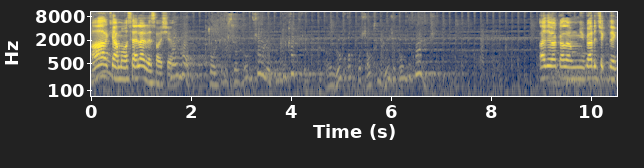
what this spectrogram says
Aa alone. Kuen Bonsiele'lerle to destroy Bonsella in the something graves. Hadi bakalım yukarı çıktık.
